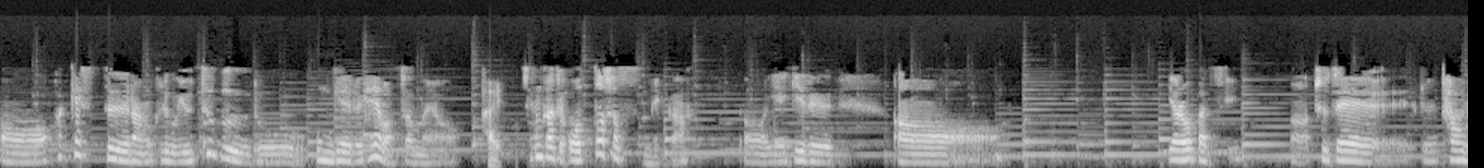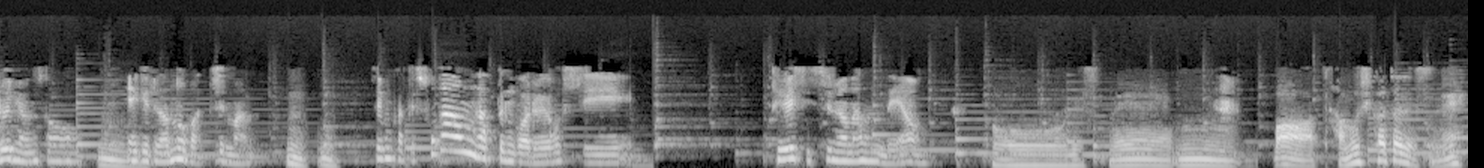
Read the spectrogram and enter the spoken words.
어, 팟캐스트랑 그리고 유튜브도 공개를 해왔잖아요. 지금까지 어떠셨습니까? 어, 얘기를 어, 여러 가지 어, 주제를 다루면서 음. 얘기를 나눠봤지만 음, 음. うん。 지금까지 소감 같은 거를 혹시 들을 수 있으면 하는데요. そうですね。うん。まあ、楽しかったですね。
